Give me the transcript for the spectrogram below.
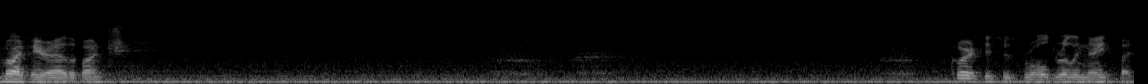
My favorite out of the bunch. Of course, this was rolled really nice, but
